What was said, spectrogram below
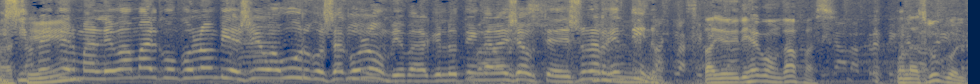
Y si Peckerman le va mal con Colombia, lleva a Burgos a Colombia para que lo tengan allá ustedes. Es un argentino. Para que dirija con gafas, con las Google.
